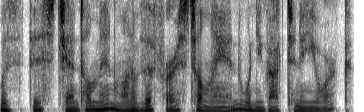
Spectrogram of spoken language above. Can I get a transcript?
was this gentleman one of the first to land when you got to New York?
